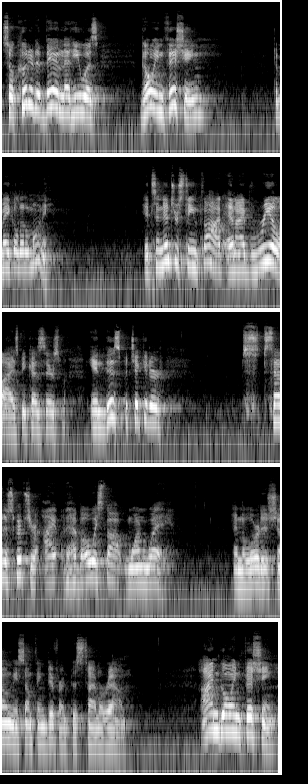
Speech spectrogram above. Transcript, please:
So could it have been that he was going fishing to make a little money? It's an interesting thought, and I've realized because there's in this particular set of scripture, I have always thought one way. And the Lord has shown me something different this time around. I'm going fishing.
